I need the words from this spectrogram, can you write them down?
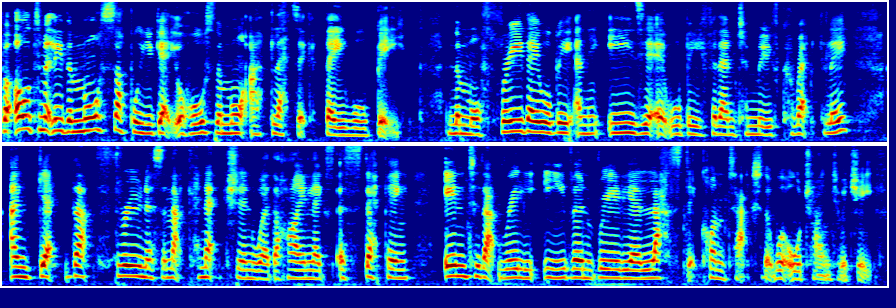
But ultimately, the more supple you get your horse, the more athletic they will be. And the more free they will be, and the easier it will be for them to move correctly and get that throughness and that connection where the hind legs are stepping into that really even, really elastic contact that we're all trying to achieve.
